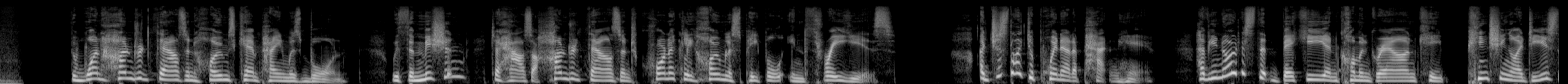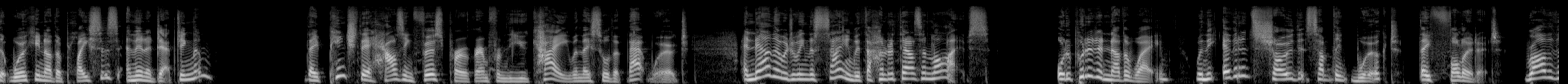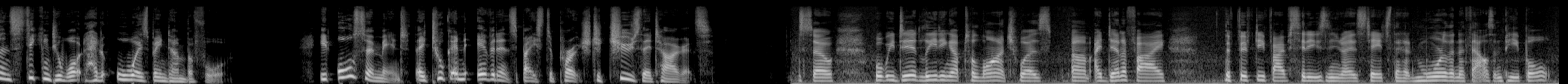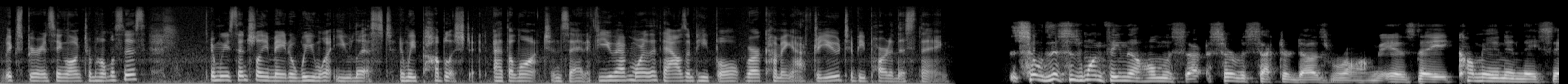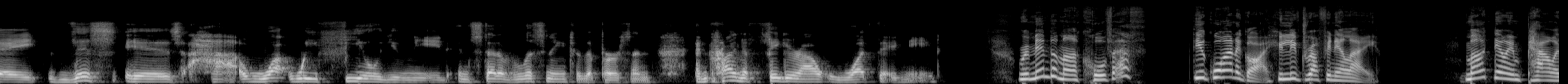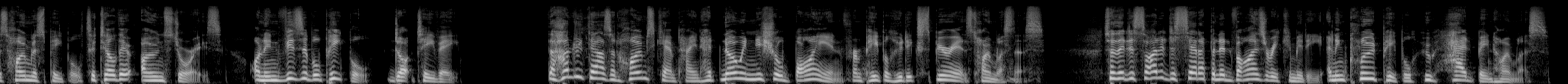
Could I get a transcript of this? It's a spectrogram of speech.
The 100,000 Homes campaign was born with the mission to house 100,000 chronically homeless people in 3 years. I'd just like to point out a pattern here. Have you noticed that Becky and Common Ground keep pinching ideas that work in other places and then adapting them? They pinched their Housing First program from the UK when they saw that that worked, and now they were doing the same with the 100,000 lives. Or to put it another way, when the evidence showed that something worked, they followed it, rather than sticking to what had always been done before. It also meant they took an evidence based approach to choose their targets. So, what we did leading up to launch was um, identify the 55 cities in the United States that had more than a thousand people experiencing long term homelessness and we essentially made a We Want You list and we published it at the launch and said, if you have more than a thousand people, we're coming after you to be part of this thing. So this is one thing the homeless service sector does wrong is they come in and they say this is how, what we feel you need instead of listening to the person and trying to figure out what they need. Remember Mark Horvath, the iguana guy who lived rough in LA? Mark now empowers homeless people to tell their own stories on invisiblepeople.tv. The 100,000 Homes campaign had no initial buy in from people who'd experienced homelessness. So they decided to set up an advisory committee and include people who had been homeless.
